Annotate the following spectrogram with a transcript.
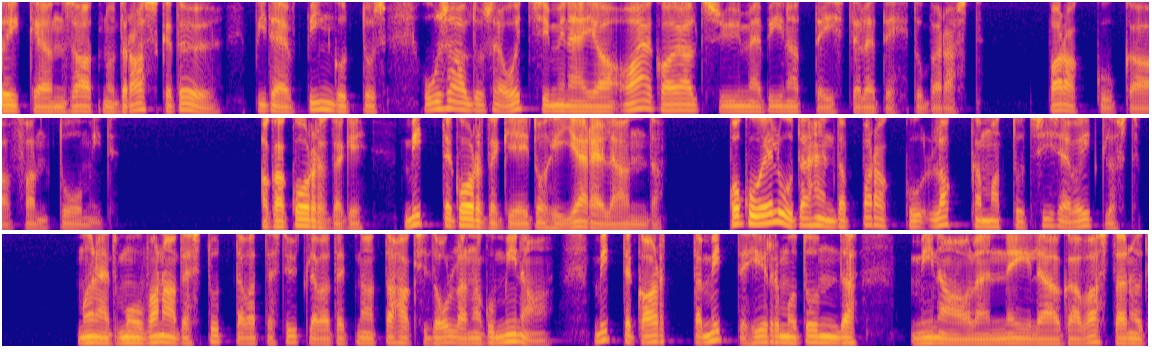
kõike on saatnud raske töö, pidev pingutus, usalduse otsimine ja aeg-ajalt süümepiinad teistele tehtu pärast. paraku ka fantoomid. aga kordagi, mitte kordagi ei tohi järele anda kogu elu tähendab paraku lakkamatut sisevõitlust mõned mu vanadest tuttavatest ütlevad, et nad tahaksid olla nagu mina, mitte karta, mitte hirmu tunda. mina olen neile aga vastanud,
